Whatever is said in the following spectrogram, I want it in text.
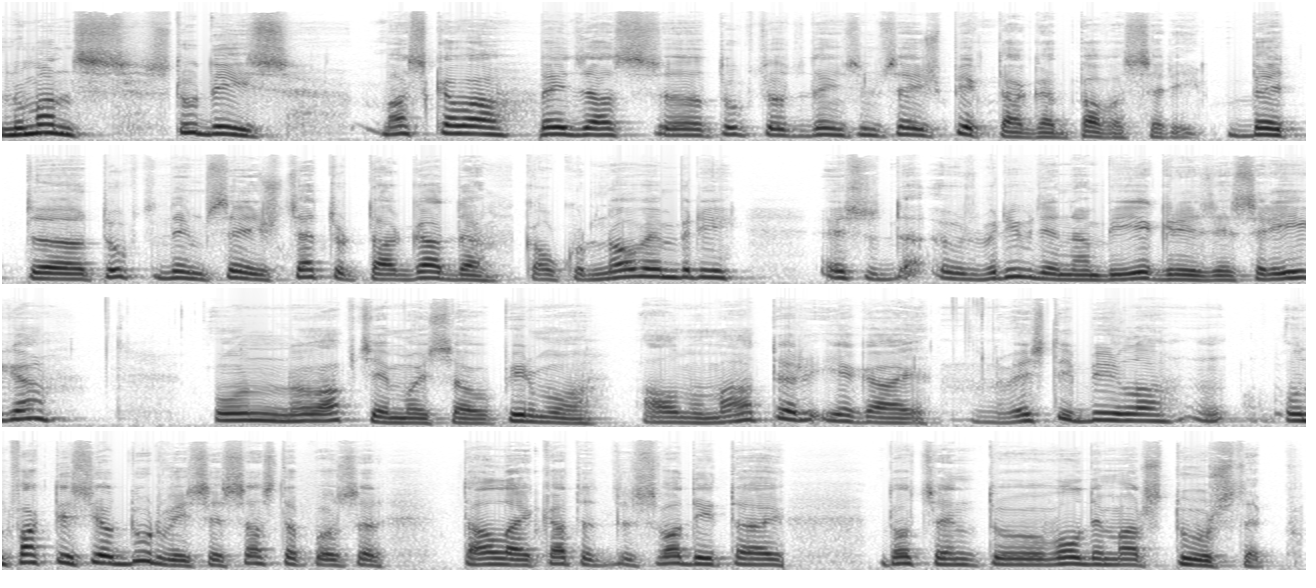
Nu, mans studijas Maskavā beidzās 1965. gada pavasarī, bet 1964. gada kaut kur novembrī es uz, uz brīvdienām biju iegriezies Rīgā un nu, apciemoju savu pirmo alma mater, iegāju vestibilā un, un faktiski jau durvīs es sastapos ar tā laika katedras vadītāju docentu Valdemāru Stūrstepu.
